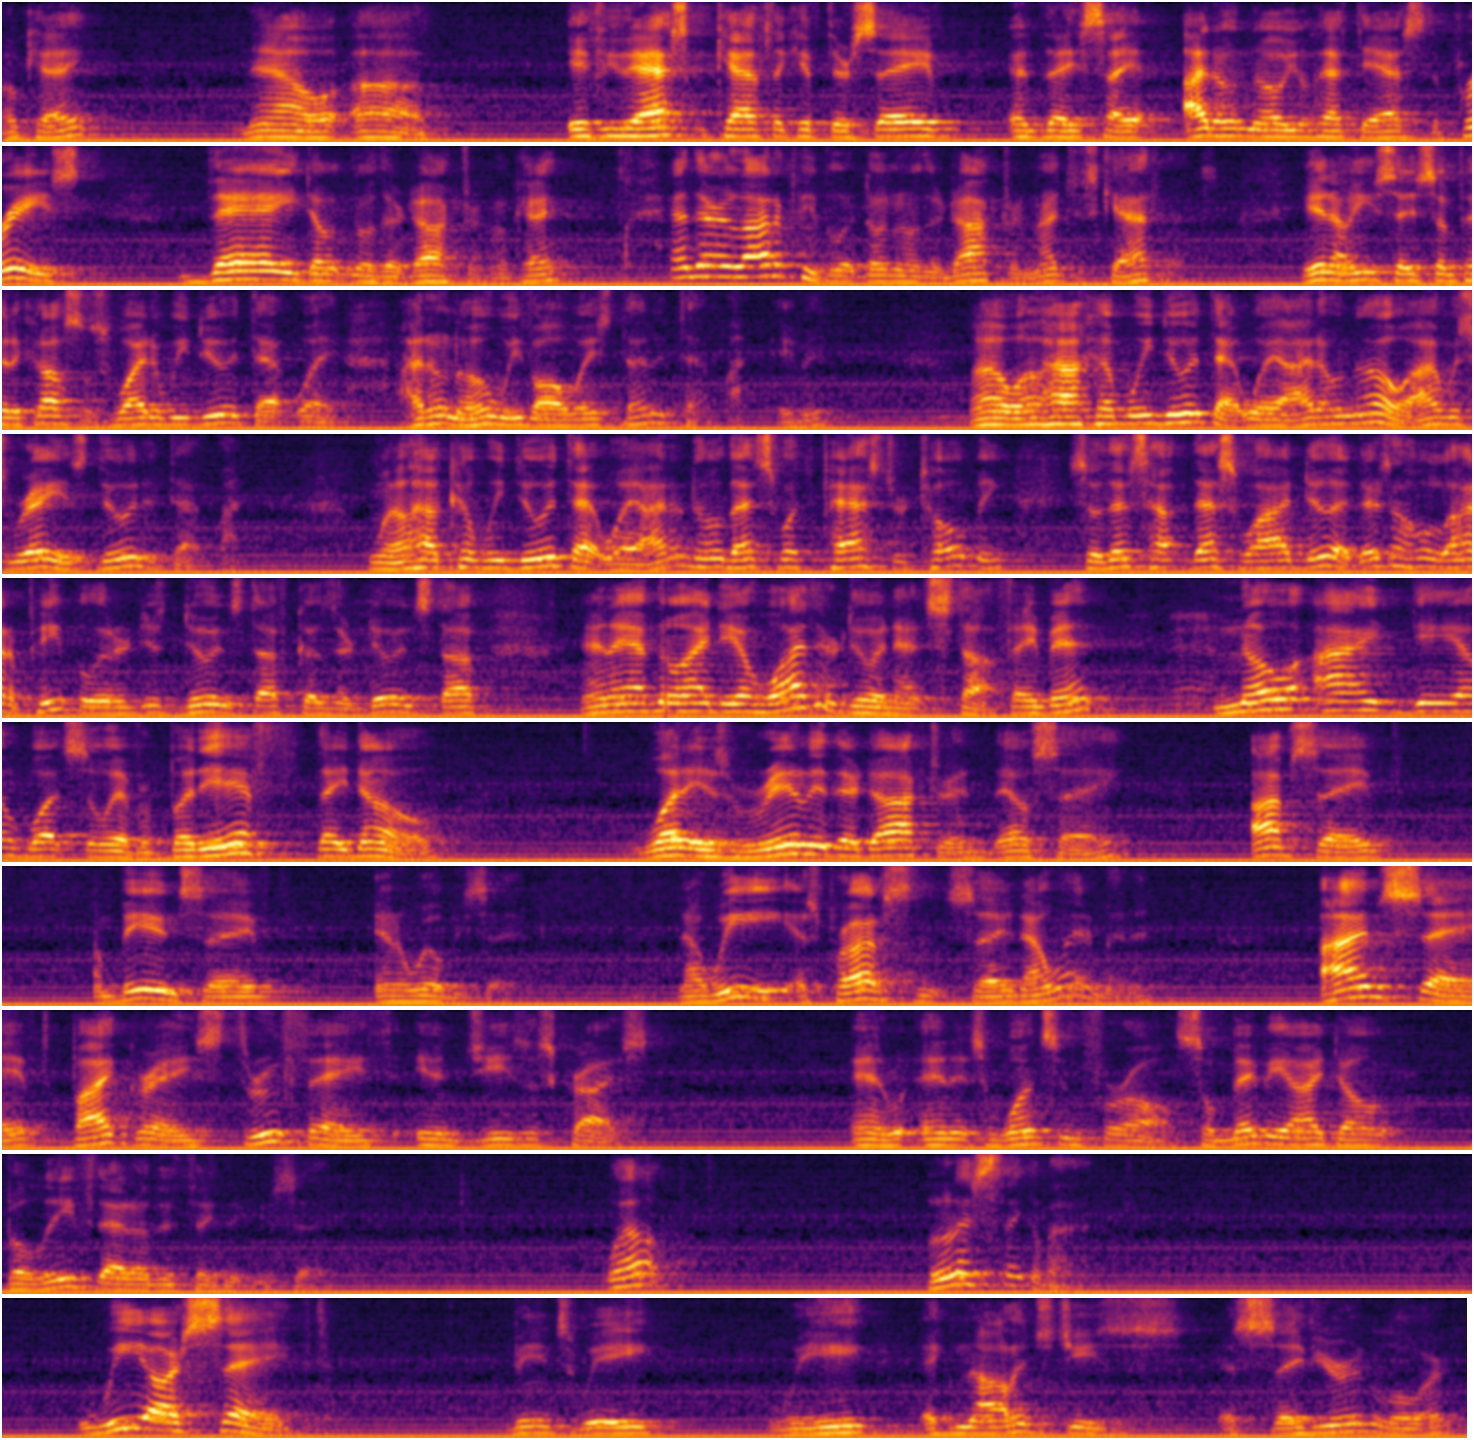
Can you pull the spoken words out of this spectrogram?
Okay? Now, uh, if you ask a Catholic if they're saved, and they say, I don't know, you'll have to ask the priest, they don't know their doctrine, okay? And there are a lot of people that don't know their doctrine, not just Catholics. You know, you say some Pentecostals, why do we do it that way? I don't know. We've always done it that way. Amen. Well, well, how come we do it that way? I don't know. I was raised doing it that way. Well, how come we do it that way? I don't know. That's what the pastor told me. So that's how that's why I do it. There's a whole lot of people that are just doing stuff because they're doing stuff and they have no idea why they're doing that stuff. Amen? No idea whatsoever. But if they know what is really their doctrine, they'll say, I'm saved, I'm being saved, and I will be saved. Now, we as Protestants say, now wait a minute. I'm saved by grace through faith in Jesus Christ. And, and it's once and for all. So maybe I don't believe that other thing that you say. Well, let's think about it. We are saved means we we acknowledge Jesus as Savior and Lord.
